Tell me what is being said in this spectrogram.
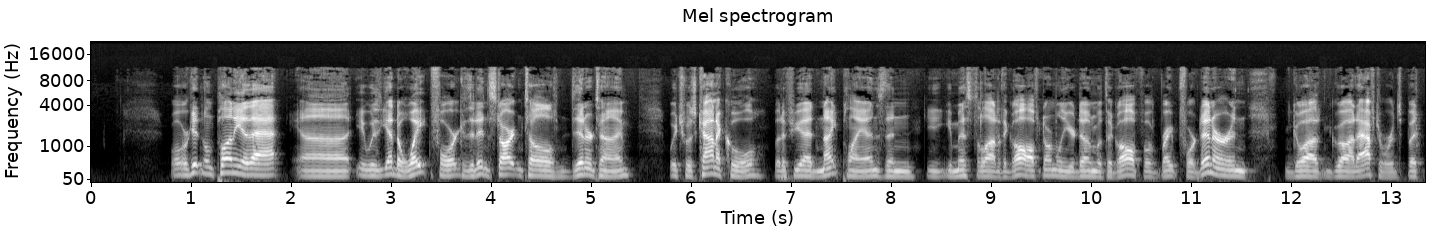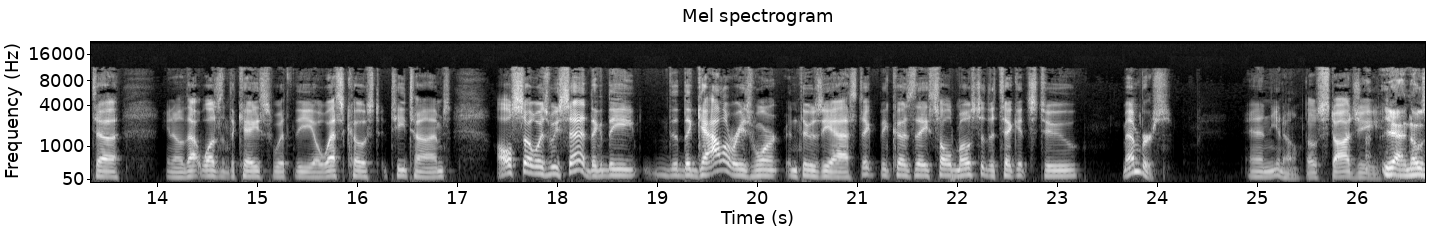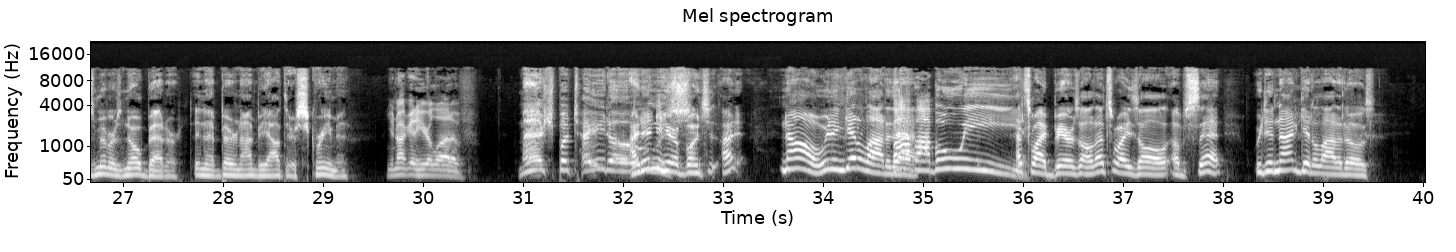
Well, we're getting plenty of that. Uh, it was you had to wait for it because it didn't start until dinner time, which was kind of cool. But if you had night plans, then you, you missed a lot of the golf. Normally, you're done with the golf right before dinner and go out go out afterwards. But uh, you know that wasn't the case with the uh, West Coast tee times. Also, as we said, the, the the the galleries weren't enthusiastic because they sold most of the tickets to members, and you know those stodgy. Yeah, and those members know better. Then they better not be out there screaming. You're not going to hear a lot of mashed potatoes. I didn't hear a bunch of. I, no, we didn't get a lot of that. Baba booey. That's why Bears all. That's why he's all upset. We did not get a lot of those.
